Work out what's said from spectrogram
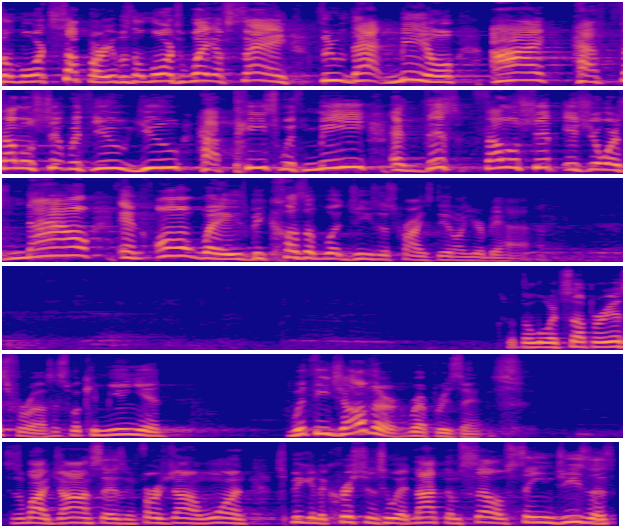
the Lord's Supper. It was the Lord's way of saying through that meal, I have fellowship with you, you have peace with me, and this fellowship is yours now and always because of what Jesus Christ did on your behalf. What the Lord's Supper is for us. That's what communion with each other represents. This is why John says in 1 John 1, speaking to Christians who had not themselves seen Jesus,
